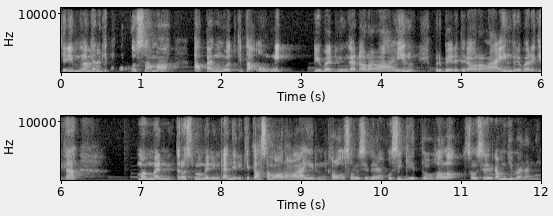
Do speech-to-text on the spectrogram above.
Jadi mendingan kita fokus sama apa yang membuat kita unik dibandingkan orang lain berbeda dari orang lain daripada kita memban- terus membandingkan diri kita sama orang lain. Kalau solusi dari aku sih gitu. Kalau solusi dari kamu gimana nih?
